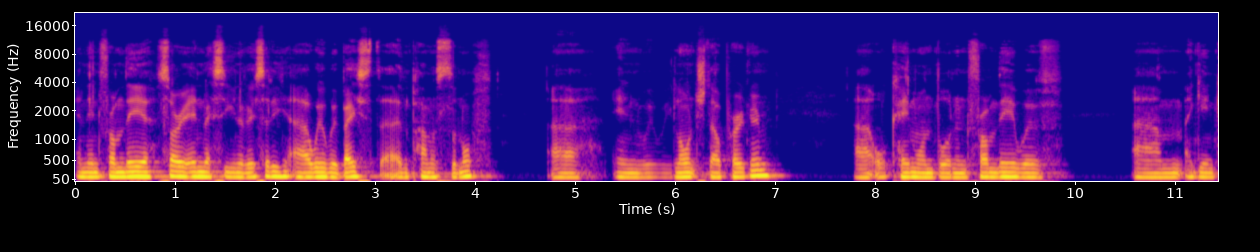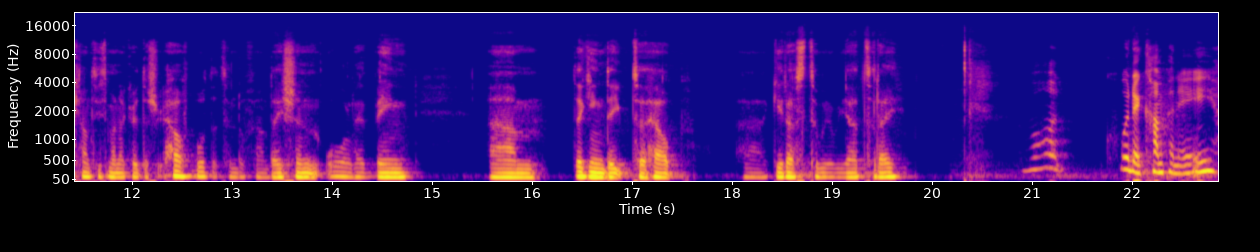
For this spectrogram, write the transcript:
And then from there, sorry, and Massey University, uh, where we're based uh, in Palmerston North, uh, and where we launched our program, all came on board. And from there, with um, again, Counties Manukau District Health Board, the Tindall Foundation, all have been um, digging deep to help uh, get us to where we are today. What could a company,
